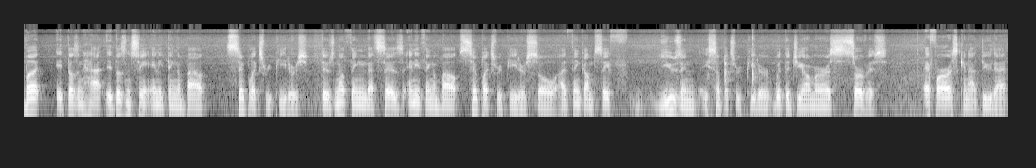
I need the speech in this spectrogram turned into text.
But it doesn't have it doesn't say anything about simplex repeaters. There's nothing that says anything about simplex repeaters, so I think I'm safe using a simplex repeater with the GMRS service. FRS cannot do that.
